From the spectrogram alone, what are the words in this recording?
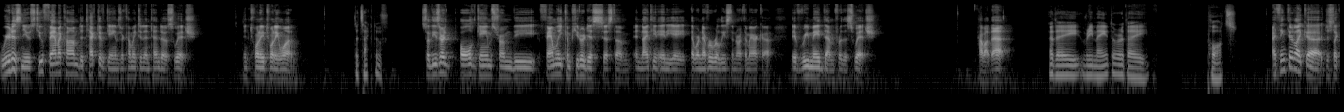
weirdest news: two Famicom detective games are coming to Nintendo Switch in 2021. Detective. So these are old games from the Family Computer Disk System in 1988 that were never released in North America. They've remade them for the Switch. How about that? Are they remade or are they ports? I think they're like uh, just like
